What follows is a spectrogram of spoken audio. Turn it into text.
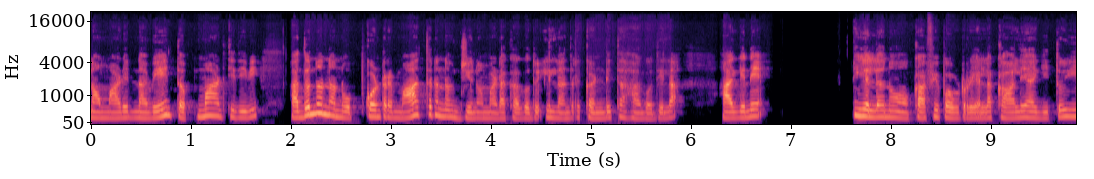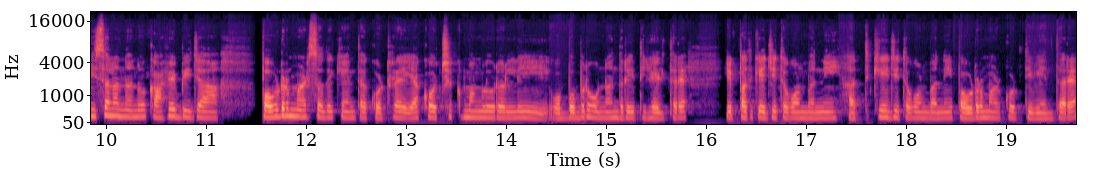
ನಾವು ಮಾಡಿದ, ನಾವೇನು ತಪ್ಪು ಮಾಡ್ತಿದ್ದೀವಿ ಅದನ್ನು ನಾನು ಒಪ್ಕೊಂಡ್ರೆ ಮಾತ್ರ ನಾವು ಜೀವನ ಮಾಡೋಕ್ಕಾಗೋದು, ಇಲ್ಲಾಂದರೆ ಖಂಡಿತ ಆಗೋದಿಲ್ಲ. ಹಾಗೆಯೇ ಎಲ್ಲನೂ ಕಾಫಿ ಪೌಡ್ರ್ ಎಲ್ಲ ಖಾಲಿ ಆಗಿತ್ತು. ಈ ಸಲ ನಾನು ಕಾಫಿ ಬೀಜ ಪೌಡ್ರ್ ಮಾಡಿಸೋದಕ್ಕೆ ಅಂತ ಕೊಟ್ಟರೆ ಯಾಕೋ ಚಿಕ್ಕಮಂಗ್ಳೂರಲ್ಲಿ ಒಬ್ಬೊಬ್ಬರು ಒಂದೊಂದು ರೀತಿ ಹೇಳ್ತಾರೆ, ಇಪ್ಪತ್ತು ಕೆ ಜಿ ತೊಗೊಂಡು ಬನ್ನಿ, ಹತ್ತು ಕೆ ಜಿ ತೊಗೊಂಡು ಬನ್ನಿ, ಪೌಡ್ರ್ ಮಾಡಿಕೊಡ್ತೀವಿ ಅಂತಾರೆ.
